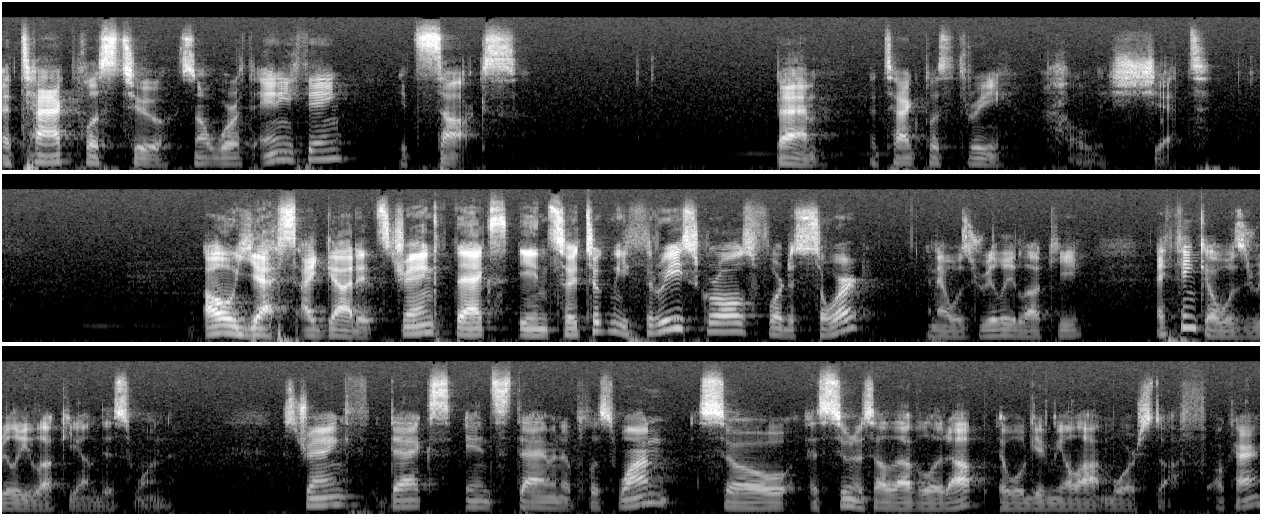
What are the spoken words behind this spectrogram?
Attack plus two. It's not worth anything. It sucks. Bam. Attack plus three. Holy shit. Oh yes, I got it. Strength, Dex, in. So it took me three scrolls for the sword, and I was really lucky. I think I was really lucky on this one. Strength, Dex, in Stamina plus one. So as soon as I level it up, it will give me a lot more stuff. Okay.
